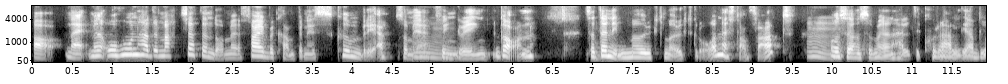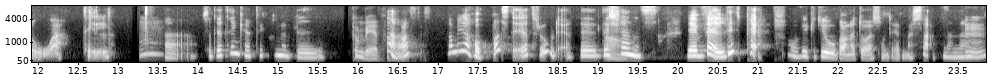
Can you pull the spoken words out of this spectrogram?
Ja, nej. Men, och hon hade matchat den då med Fiber Companys Cumbria som är Mm. fingering garn. Så att den är mörkt, mörkt grå, nästan svart. Mm. Och sen så med den här lite koralliga blåa till. Mm. Så jag tänker att det kommer bli, Det kommer bli helt Ja. fantastiskt. ja men jag hoppas det, jag tror det. Det, det Ja. känns, jag är väldigt pepp, och vilket är ovanligt då eftersom det är mässa. Men eh, Mm.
